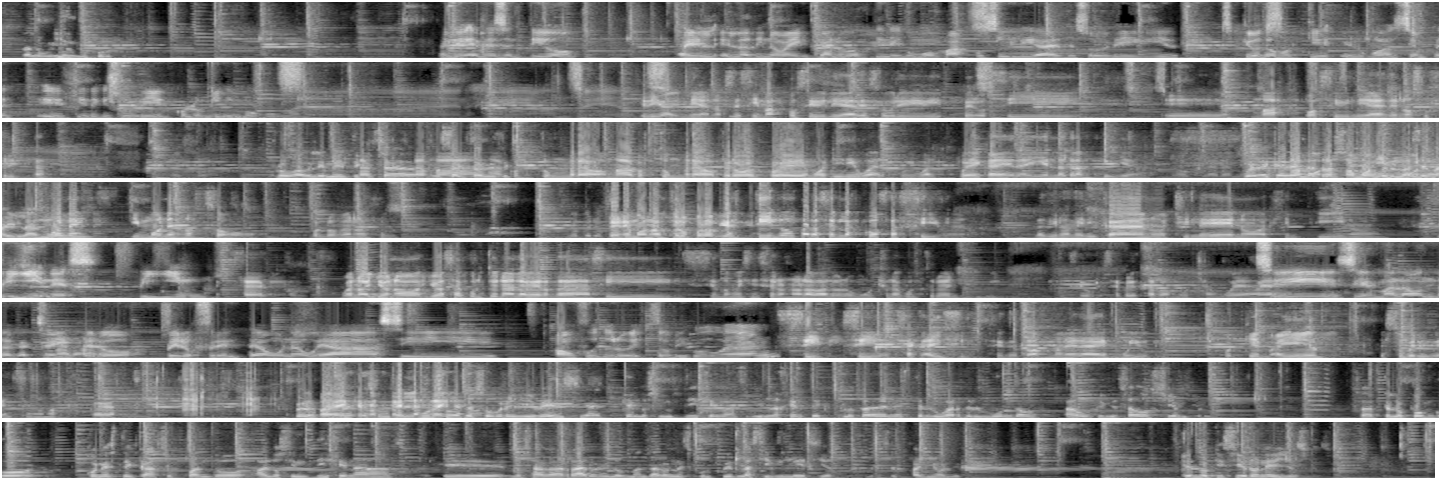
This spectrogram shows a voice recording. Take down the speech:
Está lo mismo. En, ese sentido, el, latinoamericano tiene como más posibilidades de sobrevivir que otro, porque el Juan siempre eh, tiene que sobrevivir con lo mínimo, cubano que diga, mira, no sé si más posibilidades de sobrevivir, pero sí eh, más posibilidades de no sufrir tanto. Probablemente, está, más acostumbrado, más acostumbrado, pero puede morir igual, pues igual puede caer ahí en la trampilla. puede caer en la trampilla, somos pero inmunes, inmunes, inmunes no somos, por lo menos tenemos nuestro propio estilo para hacer las cosas, sí, latinoamericano, chileno, argentino. Pillines, pillín. Exacto. Bueno, yo no, yo esa cultura, la verdad, sí, siendo muy sincero, no la valoro mucho la cultura del pillín. Se, presta para muchas weas. Sí, sí, es mala onda, ¿cachai? pero, pero frente a una weá así, a un futuro distópico, weón. Sí, sí, exacto, ahí sí, sí. De todas maneras es muy útil. Porque ahí es supervivencia nomás, cagaste. Pero es, un recurso de sobrevivencia que los indígenas y la gente explotada en este lugar del mundo ha utilizado siempre. O sea, te lo pongo con este caso. Cuando a los indígenas eh, los agarraron y los mandaron a esculpir las iglesias, los españoles. ¿Qué es lo que hicieron ellos?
